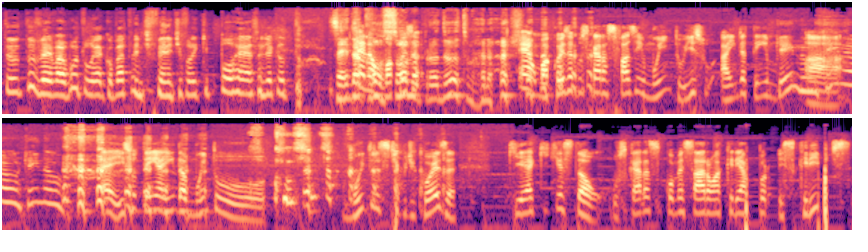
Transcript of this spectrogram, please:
tu, tu vê, vai pra outro lugar completamente diferente. Eu falei, que porra é essa? Onde é que eu tô? Você ainda É, não, uma consome coisa- o produto, mano? É, uma coisa que os caras fazem muito, isso ainda tem. Quem não? a- Quem não? Quem não? É, isso tem ainda muito. muito esse tipo de coisa. Que é que questão? Os caras começaram a criar scripts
